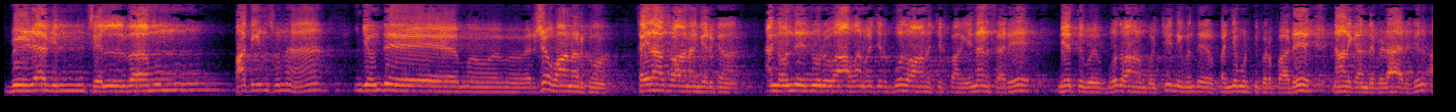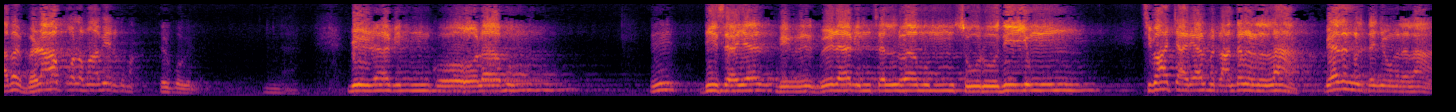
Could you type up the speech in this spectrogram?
விழவின் செல்வமும். பாத்தீங்கன்னு சொன்னா இங்க வந்து ம- ரிஷப வாகனம் இருக்கும். கைலாச வாகனம் அங்க இருக்கும். அங்க வந்து இன்னொரு வாகனம் வச்சிரு பூத வாகனம் வச்சிருப்பாங்க. என்னன்னு சாரு? நேத்து பூ- பூத வாகனம் போச்சு இன்னைக்கு வந்து பஞ்சமூர்த்தி பிறப்பாடு நாளைக்கு அந்த விழா இருக்கு அதான் விழா கோலமாவே இருக்குமா திருக்கோவில்? விழவின் கோலமும் ம், திசைய வி- விழவின் செல்வமும் சுருதியும் சிவாச்சாரியார் மற்ற அந்தர்கள் எல்லாம் வேதங்கள் தெரிஞ்சவங்க எல்லாம்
